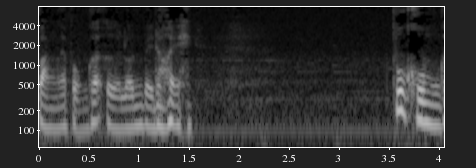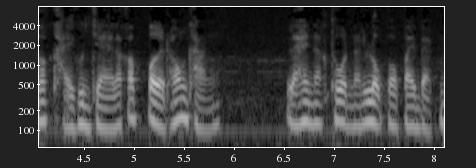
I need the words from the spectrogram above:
ฟังแล้วผมก็เออล้นไปด้วย ผู้คุมก็ไขกุญแจแล้วก็เปิดห้องขัง และให้นักโทษนั้นหลบออกไปแบบเ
